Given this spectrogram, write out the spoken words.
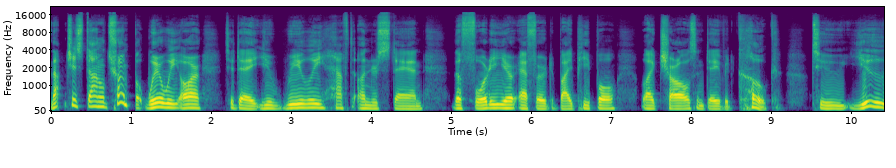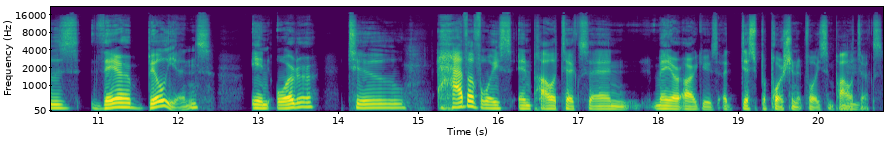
not just Donald Trump, but where we are today, you really have to understand the 40 year effort by people like Charles and David Koch to use their billions in order to have a voice in politics, and Mayer argues a disproportionate voice in hmm. politics.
